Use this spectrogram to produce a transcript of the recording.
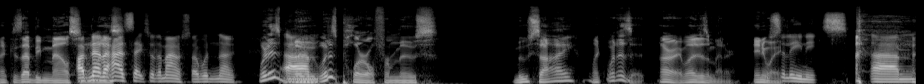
Because that'd be mouse. I've never mice. had sex with a mouse. I wouldn't know. What is um, what is plural for moose? Moose eye? Like what is it? All right, well it doesn't matter. Anyway, Mussolini's. Um,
